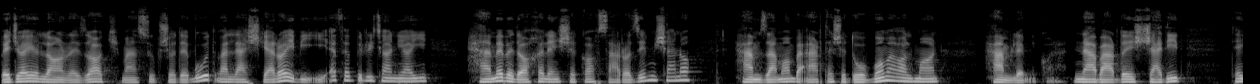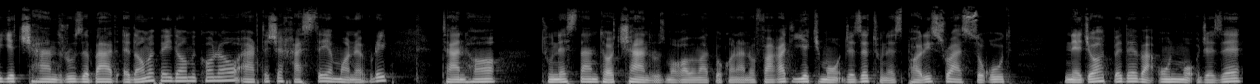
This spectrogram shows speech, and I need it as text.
به جای لانرزاک منصوب شده بود و لشکرهای بی ای اف بریتانیایی همه به داخل این شکاف سرازیر میشن و همزمان به ارتش دوم آلمان حمله می‌کنن. نبردای شدید طی چند روز بعد ادامه پیدا می‌کنه و ارتش خسته مانوری تنها تونستن تا چند روز مقاومت بکنن و فقط یک معجزه تونست پاریس رو از سقوط نجات بده و اون معجزه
